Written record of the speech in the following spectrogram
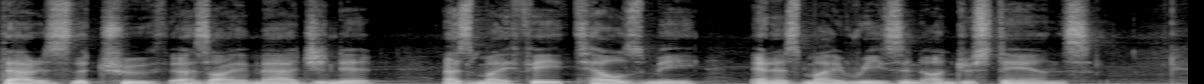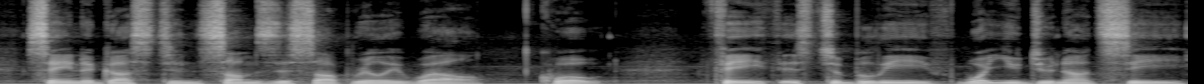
That is the truth as I imagine it, as my faith tells me, and as my reason understands. St. Augustine sums this up really well. Quote, Faith is to believe what you do not see.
